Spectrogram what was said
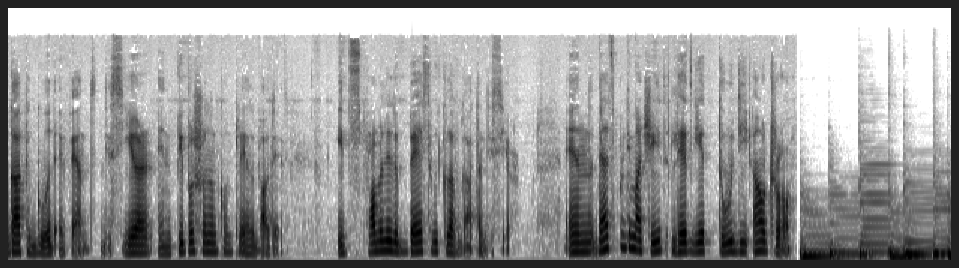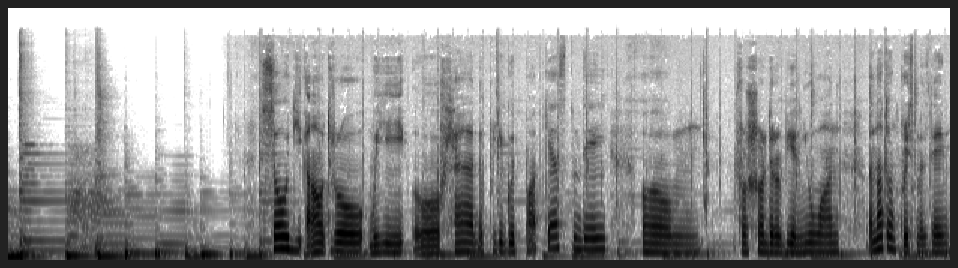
got a good event this year, and people shouldn't complain about it. It's probably the best we could have gotten this year. And that's pretty much it. Let's get to the outro. So the outro, we uh, had a pretty good podcast today um, for sure there will be a new one. Uh, not on christmas day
